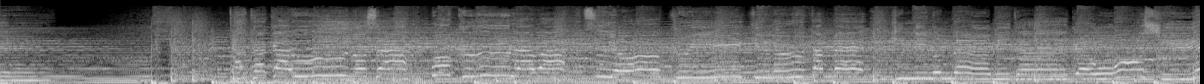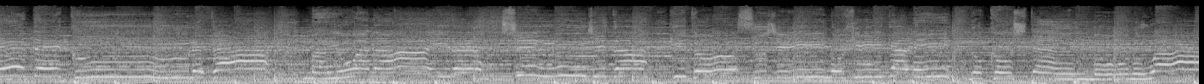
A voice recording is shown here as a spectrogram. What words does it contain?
て戦うのさ僕らは強く生きるため君の涙が教えてくれた。迷わないで信じた。一筋の光残したいものは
